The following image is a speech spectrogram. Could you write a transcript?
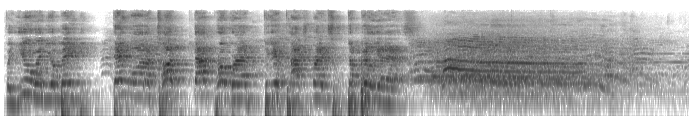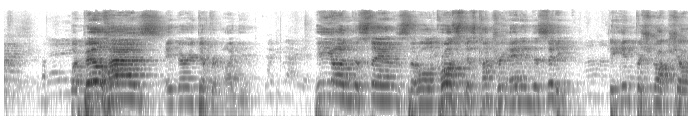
for you and your baby. They want to cut that program to give tax breaks to billionaires. But Bill has a very different idea. He understands that all across this country and in this city, the infrastructure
